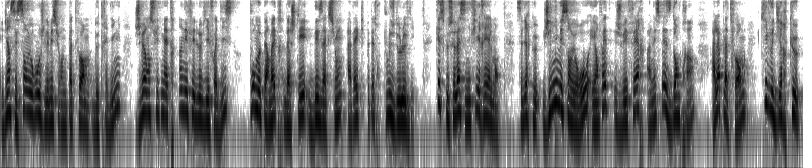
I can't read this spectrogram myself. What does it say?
eh bien ces 100 euros, je les mets sur une plateforme de trading. Je vais ensuite mettre un effet de levier x10 pour me permettre d'acheter des actions avec peut-être plus de levier. Qu'est-ce que cela signifie réellement? C'est-à-dire que j'ai mis mes 100 euros et en fait, je vais faire un espèce d'emprunt à la plateforme qui veut dire que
